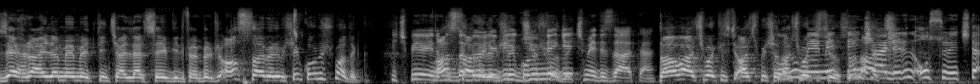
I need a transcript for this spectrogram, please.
Zehra ile Mehmet Dinçerler sevgili falan böyle bir şey. Asla böyle bir şey konuşmadık. Hiçbir yayınımızda Asla böyle, böyle bir bir, şey cümle geçmedi zaten. Dava açmak ist açmışsın, Konu açmak Mehmet istiyorsan aç. Dinçerler'in o süreçte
